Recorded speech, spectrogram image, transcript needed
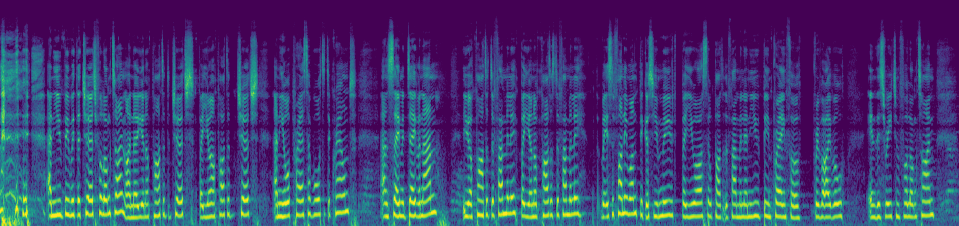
and you've been with the church for a long time. I know you're not part of the church, but you are part of the church, and your prayers have watered the ground. And same with Dave and Anne. You are part of the family, but you're not part of the family. But it's a funny one because you moved, but you are still part of the family, and you've been praying for revival in this region for a long time.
